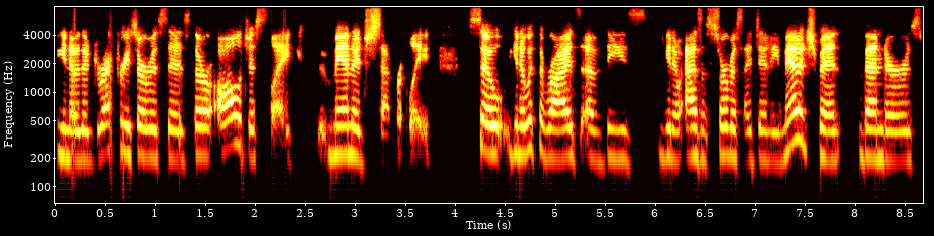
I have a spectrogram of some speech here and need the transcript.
you know their directory services they're all just like managed separately. So you know with the rise of these you know as a service identity management vendors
